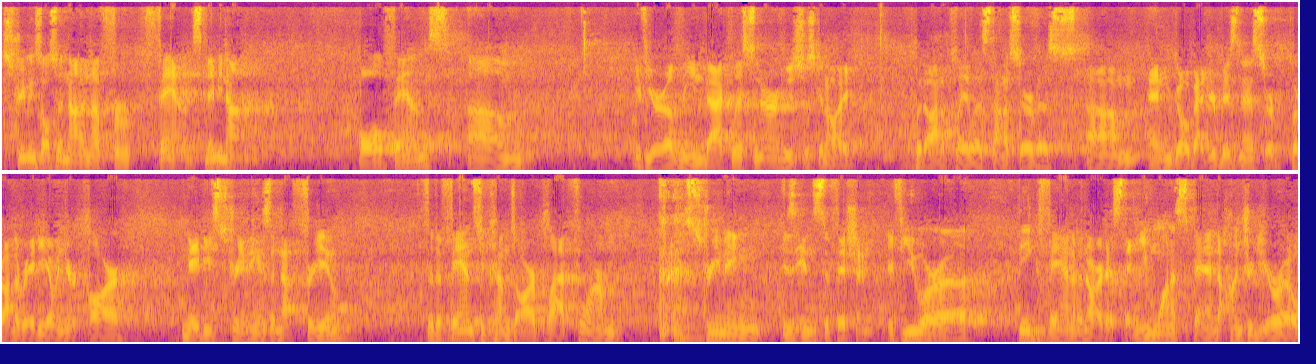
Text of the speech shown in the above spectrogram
streaming is also not enough for fans. Maybe not all fans. Um, if you're a lean back listener who's just going to like put on a playlist on a service um, and go about your business or put on the radio in your car, maybe streaming is enough for you. For the fans who come to our platform, streaming is insufficient. If you are a big fan of an artist and you want to spend 100 euro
